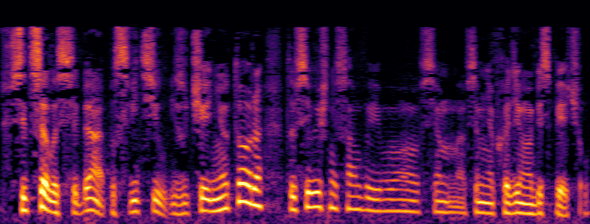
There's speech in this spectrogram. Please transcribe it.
всецело себя посвятил изучению Тора, то Всевышний сам бы его всем, всем необходимым обеспечил.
